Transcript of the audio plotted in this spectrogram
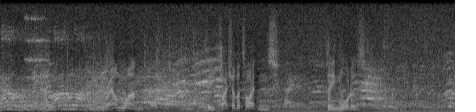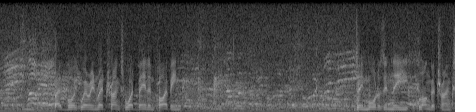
down. Round one. Round one. The Clash of the Titans. Dean Waters. Both boys wearing red trunks, white band and piping. Dean Waters in the longer trunks.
